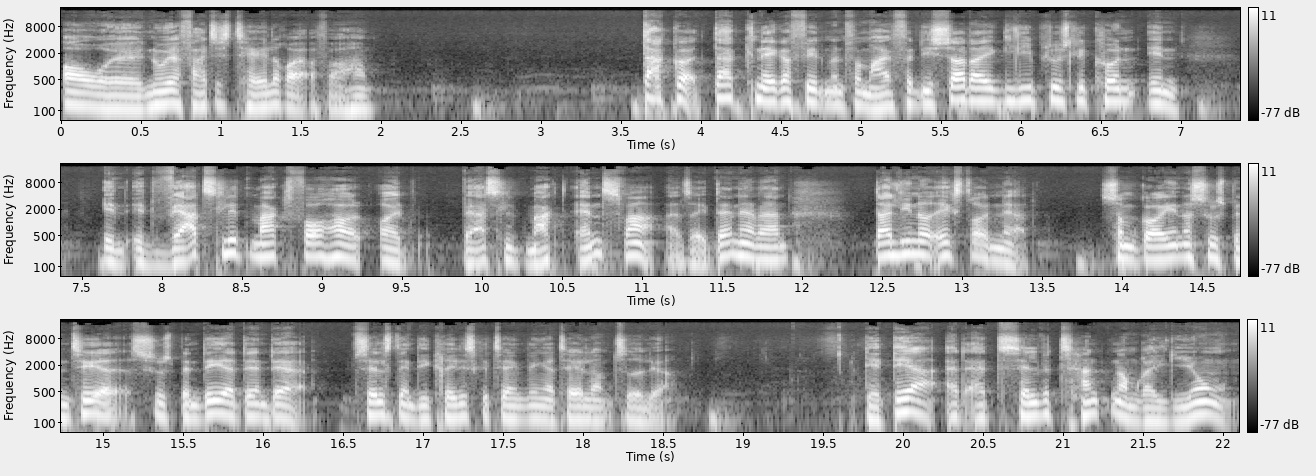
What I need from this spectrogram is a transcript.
Og øh, nu er jeg faktisk talerør for ham. Der, gør, der knækker filmen for mig, fordi så er der ikke lige pludselig kun en, en, et værtsligt magtforhold og et værtsligt magtansvar, altså i den her verden. Der er lige noget ekstraordinært, som går ind og suspenderer, suspenderer den der selvstændige kritiske tænkning, jeg talte om tidligere. Det er der, at, at selve tanken om religion,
